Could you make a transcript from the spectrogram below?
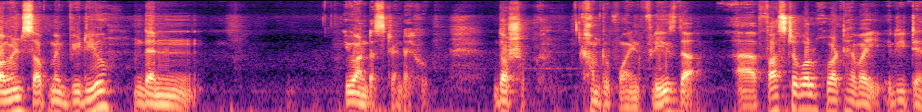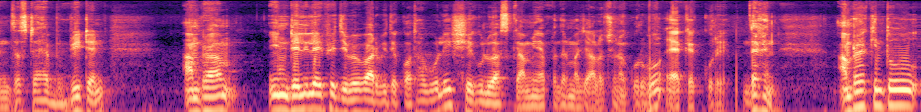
comments of my video then you understand i hope দর্শক come to point please the uh, of all what have I written just i have আমরা ইন ডেলি লাইফে যেভাবে আরবিতে কথা বলি সেগুলো আজকে আমি আপনাদের মাঝে আলোচনা করব এক এক করে। দেখেন আমরা কিন্তু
